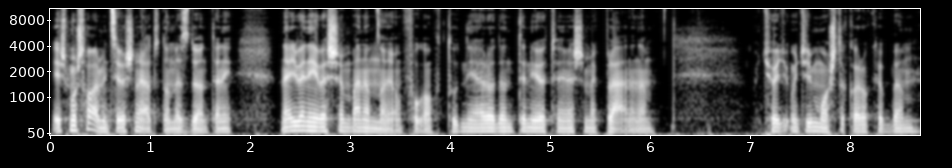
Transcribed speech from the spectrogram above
És most 30 évesen el tudom ezt dönteni. 40 évesen már nem nagyon fogom tudni erről dönteni, 50 évesen meg pláne nem. Úgyhogy, úgyhogy most akarok ebben.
